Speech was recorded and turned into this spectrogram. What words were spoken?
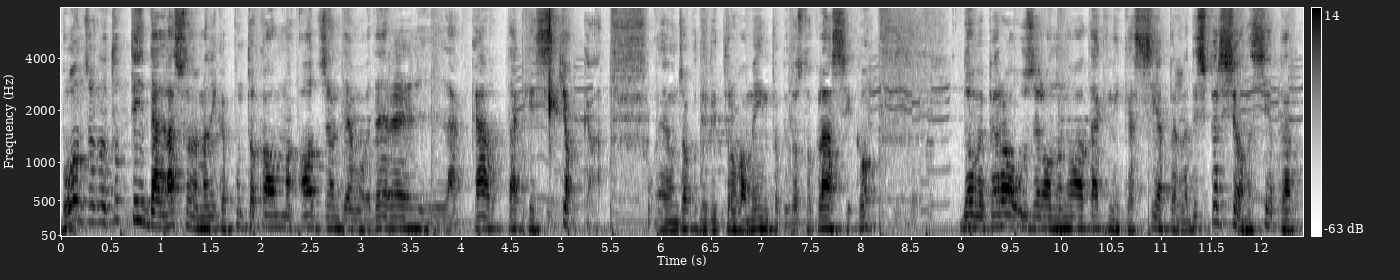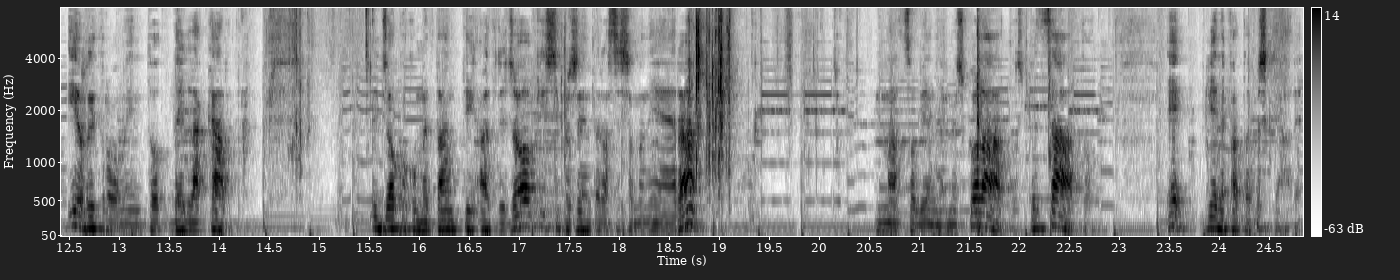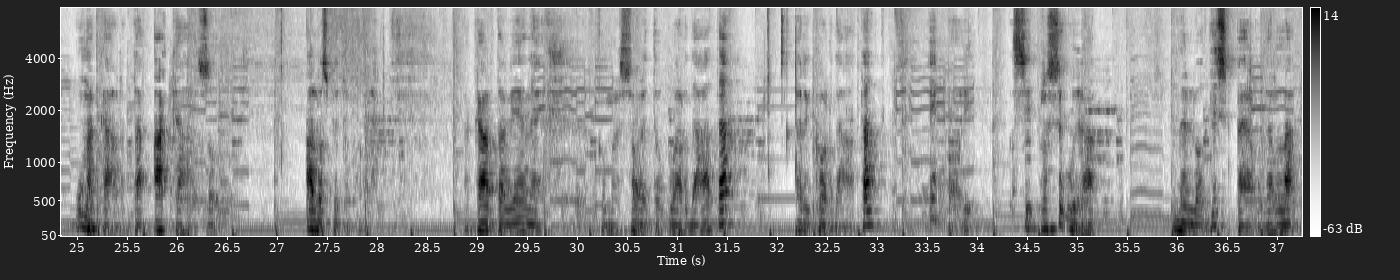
Buongiorno a tutti dall'assonamannica.com Oggi andiamo a vedere la carta che schiocca. È un gioco di ritrovamento piuttosto classico dove però userò una nuova tecnica sia per la dispersione sia per il ritrovamento della carta. Il gioco come tanti altri giochi si presenta alla stessa maniera. Il mazzo viene mescolato, spezzato e viene fatta pescare una carta a caso allo spettatore. La carta viene come al solito guardata, ricordata e poi si proseguirà nello disperderla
